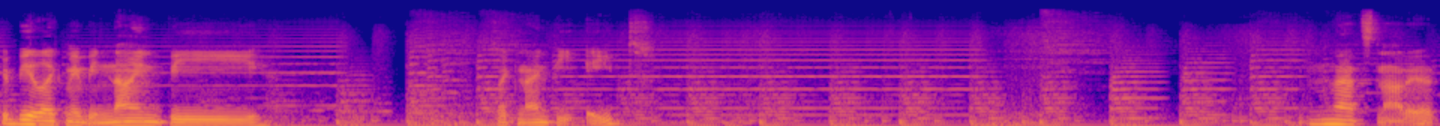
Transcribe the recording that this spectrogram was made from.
Could be like maybe 9B... Like 9B8? Mm, that's not it.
